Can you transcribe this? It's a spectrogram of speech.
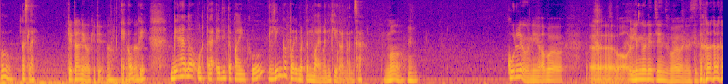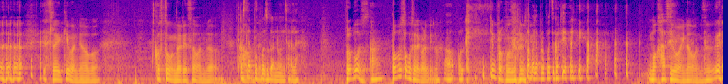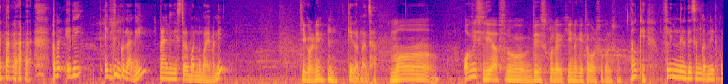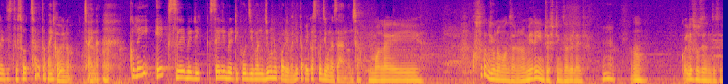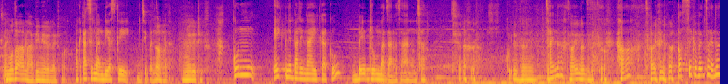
हो कसलाई? केटा नै हो केटी। ए ओके। बिहान उठ्दा यदि तपाईँको लिङ्ग परिवर्तन भयो भने के गर्नुहुन्छ? म? कुल नै हो नि अब लिङ्ग नै चेन्ज भयो भनेपछि त। यसलाई के भन्ने अब? कस्तो हुँदो रहेछ भनेर कसलाई। प्रपोज गर्नुहुन्छ होला? प्रपोज प्रपोज त कसैलाई गरिदिनु ओके किन प्रपोज गर्ने तपाईँलाई प्रपोज गरियो भने म खासी होइन भन्छु तपाईँ यदि एक दिनको लागि प्राइम मिनिस्टर बन्नुभयो भने के गर्ने के गर्नुहुन्छ म अभियसली आफ्नो देशको लागि केही न केही त गर्छु गर्छु ओके फिल्म निर्देशन गर्ने कुनै त्यस्तो सोच छ तपाईँको छैन। छैन कुनै एक सेलिब्रिटी सेलिब्रिटीको जीवन जिउनु पऱ्यो भने तपाईँ कसको जिउन चाहनुहुन्छ? मलाई कसैको जिउन मन छैन मेरै इन्ट्रेस्टिङ छ कि लाइफ कहिले सोचेन त्यसै। म त आम ह्याप्पी मेरो लाइफमा ओके आशिर मान्डियासकै जीवन मेरै ठिक छ। कुन एक नेपाली नायिकाको बेडरुममा जान चाहनुहुन्छ? छैन। छैन? कसैको पनि छैन?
